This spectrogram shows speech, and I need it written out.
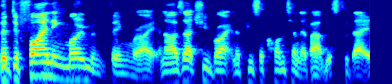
the defining moment thing, right? And I was actually writing a piece of content about this today.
